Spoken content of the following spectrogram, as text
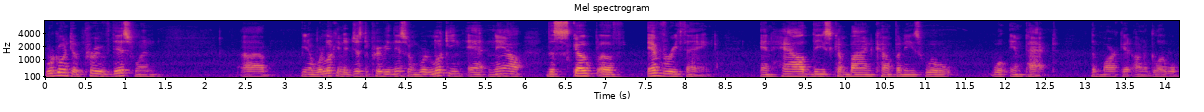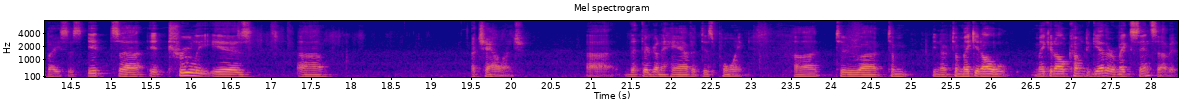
we're going to approve this one. Uh, you know, we're looking at just approving this one. We're looking at now the scope of everything and how these combined companies will will impact the market on a global basis. It uh, it truly is uh, a challenge uh, that they're going to have at this point uh, to uh, to you know to make it all make it all come together and make sense of it.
